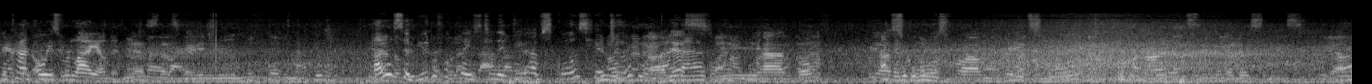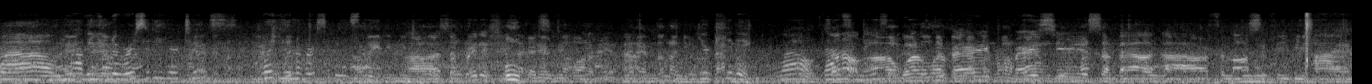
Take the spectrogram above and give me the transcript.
you can't always rely on it. Yes, that's very true. That is a beautiful place to live. Do you have schools here too? Uh, yes, we have both. We have schools from grade school, kindergartens, to universities. We have Wow, you have a university here too. What university is that? uh, the British University of Vietnam. You're kidding. Wow, So that's no, uh, amazing. we're, we're very we're very serious about our philosophy behind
